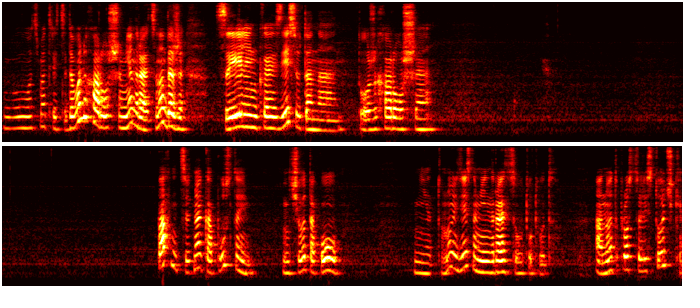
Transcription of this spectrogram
Вот, смотрите, довольно хорошая. Мне нравится. Она даже целенькая. Здесь вот она тоже хорошая. Пахнет цветной капустой. Ничего такого нету. Ну, единственное, мне не нравится вот тут вот а, ну это просто листочки.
